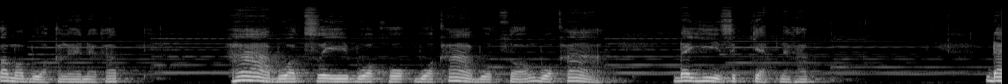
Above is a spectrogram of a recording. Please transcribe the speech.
ก็มาบวกกันเลยนะครับ5บวก4บวก6บวก5บวก2บวก5ได้ 27 นะครับ ได้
